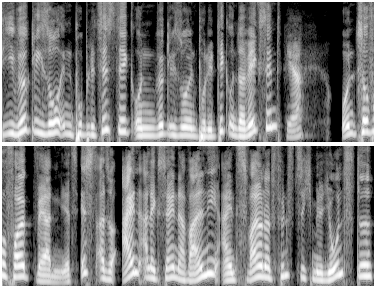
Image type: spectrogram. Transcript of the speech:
die wirklich so in Publizistik und wirklich so in Politik unterwegs sind ja, und so verfolgt werden. Jetzt ist also ein Alexei Nawalny ein 250 Millionstel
